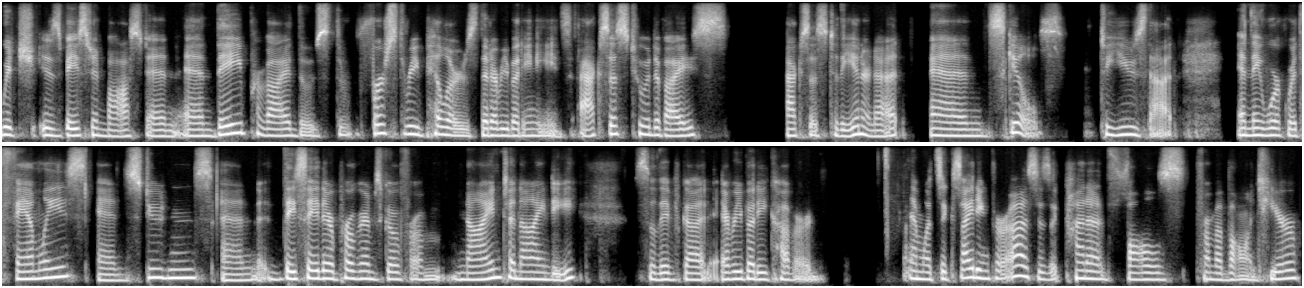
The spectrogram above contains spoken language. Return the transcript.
which is based in Boston, and they provide those th first three pillars that everybody needs, access to a device, access to the internet, and skills to use that and they work with families and students and they say their programs go from 9 to 90 so they've got everybody covered and what's exciting for us is it kind of falls from a volunteer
